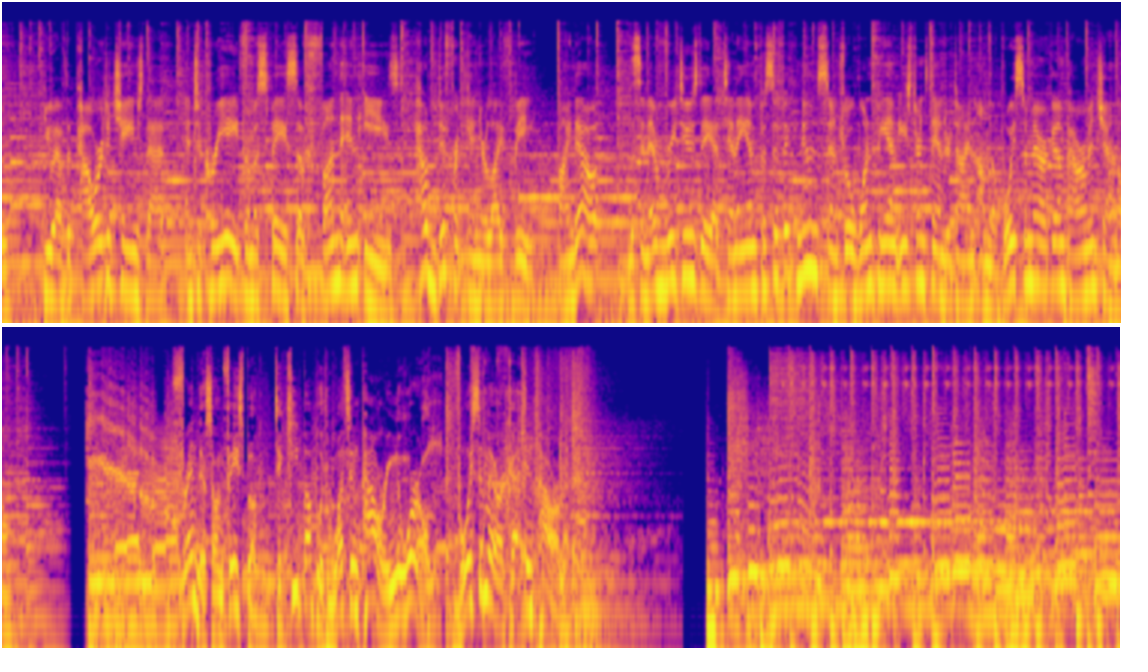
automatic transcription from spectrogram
You have the power to change that and to create from a space of fun and ease. How different can your life be? Find out. Listen every Tuesday at 10 a.m. Pacific, noon Central, 1 p.m. Eastern Standard Time on the Voice America Empowerment Channel. Friend us on Facebook to keep up with what's empowering the world. Voice America Empowerment.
